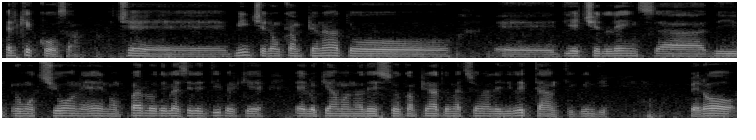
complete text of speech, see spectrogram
per che cosa? Cioè, vincere un campionato eh, di eccellenza, di promozione, eh, non parlo della Serie D perché eh, lo chiamano adesso campionato nazionale dilettanti, quindi però,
